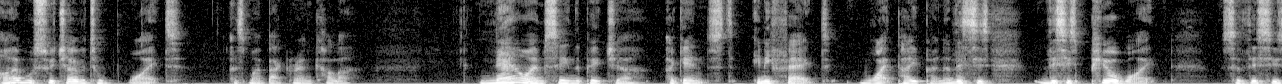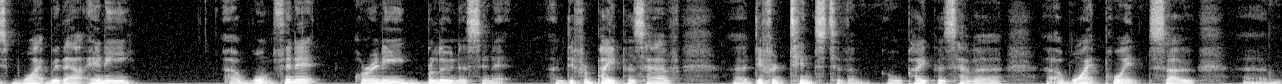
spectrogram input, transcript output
I will switch over to white as my background colour now I'm seeing the picture against in effect white paper now this is this is pure white so this is white without any uh, warmth in it or any blueness in it. And different papers have uh, different tints to them. All papers have a, a white point. So um,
